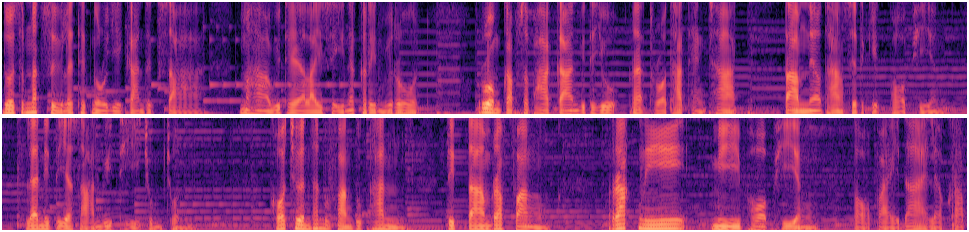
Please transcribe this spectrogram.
โดยสำนักสื่อและเทคโนโลยีการศึกษา มหาวิทยาลัยศรีนครินทรวิโรธร่วมกับสภาการวิทยุและโทรทัศน์แห่งชาติ ตามแนวทางเศรษฐกิจพอเพียง และนิตยสารวิถีชุมชน ขอเชิญท่านผู้ฟังทุกท่าน ติดตามรับฟัง รักนี้มีพอเพียงต่อไปได้แล้วครับ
